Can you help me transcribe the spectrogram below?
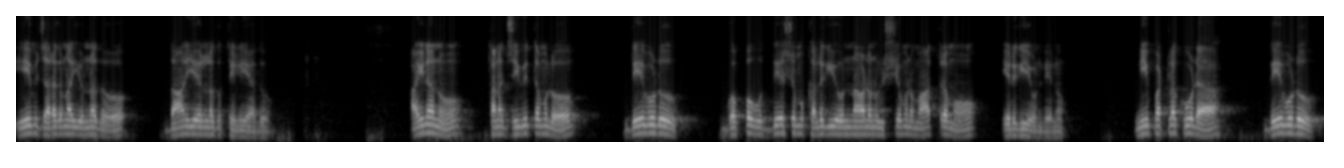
ఏమి జరగనయ్యున్నదో దానియేలునకు తెలియదు. అయినను తన జీవితంలో దేవుడు గొప్ప ఉద్దేశము కలిగి ఉన్నాడను విషయమును మాత్రము ఎరిగి ఉండెను. నీ పట్ల కూడా దేవుడు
